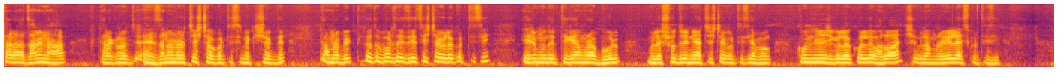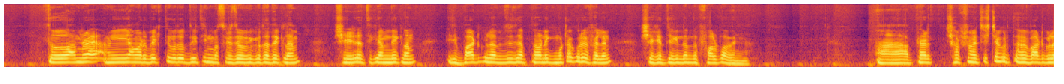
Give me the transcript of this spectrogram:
তারা জানে না, তারা কোনো জানানোর চেষ্টাও করতেছি না কৃষকদের। তো আমরা ব্যক্তিগত পর্যায়ে যে চেষ্টাগুলো করতেছি এর মধ্যে থেকে আমরা ভুলগুলো শুধরে নেওয়ার চেষ্টা করতেছি এবং কোন জিনিসগুলো করলে ভালো হয় সেগুলো আমরা রিয়েলাইজ করতেছি। তো আমরা, আমি আমার ব্যক্তিগত দুই তিন বছরের যে অভিজ্ঞতা দেখলাম, সেটা থেকে আমি দেখলাম, এই যে বাটগুলো যদি আপনি অনেক মোটা করে ফেলেন, সেক্ষেত্রে কিন্তু আপনি ফল পাবেন না। আপনার সবসময় চেষ্টা করতে হবে বাটগুলো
